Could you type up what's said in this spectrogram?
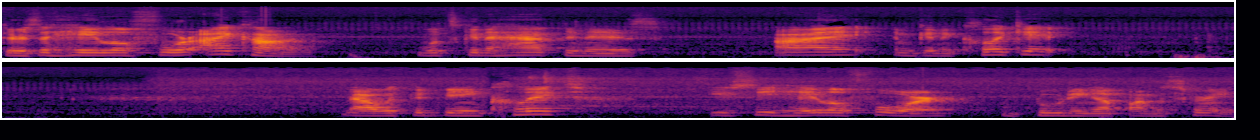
there's a Halo 4 icon. What's going to happen is I am going to click it. Now with it being clicked, you see Halo 4 booting up on the screen.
